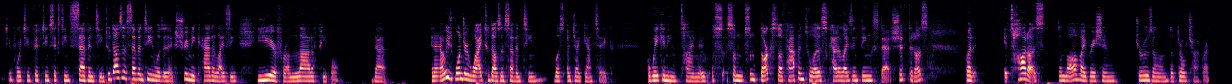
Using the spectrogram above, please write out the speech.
13, 14, 15, 16, 17. 2017 was an extremely catalyzing year for a lot of people that and I always wonder why 2017 was a gigantic awakening time. It was some some dark stuff happened to us, catalyzing things that shifted us, but it taught us the law of vibration, Jerusalem, the throat chakra,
